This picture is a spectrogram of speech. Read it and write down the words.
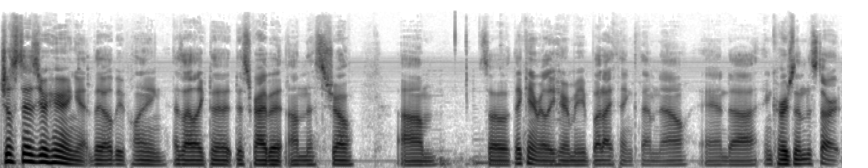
Just as you're hearing it, they'll be playing, as I like to describe it on this show. Um, so they can't really hear me, but I thank them now and uh, encourage them to start.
